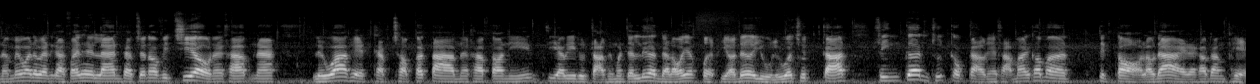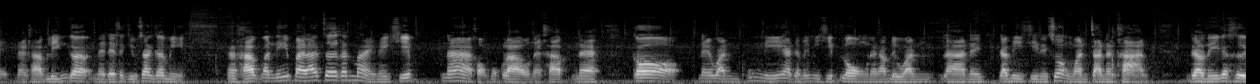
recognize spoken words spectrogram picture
นะไม่ว่าจะเป็นการไฟไทยแลนด์แท็บช n อ l Official นะครับนะ หรือว่าเพจแท็บช็อปก็ตามนะครับ ตอนนี้ GLD ถูกตามถึงมันจะเลื่อนแต่เราก็ยังเปิดพ r ออเดอร์อยู่หรือว่าชุดการ์ดซิงเกิลชุดเก่าๆเนี่ยสามารถเข้ามาติดต่อเราได้นะครับทางเพจนะครับลิงก์ก็ใน description ก็มีนะครับวันนี้ไปแล้วเจอกันใหม่ในคลิปหน้าของพวกเรานะครับนะก็ในวันพรุ่งนี้อาจจะไม่มีคลิปลงนะครับ หรือวันในจะมีทีในช่วงวันจันทร์อังคารเดี๋ยวนี้ก็คือ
